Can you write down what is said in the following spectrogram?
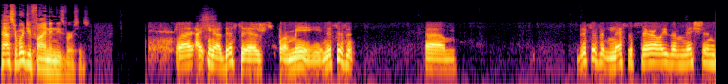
Pastor, what do you find in these verses? Well, I, you know, this is for me. This isn't. Um, this isn't necessarily the mission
